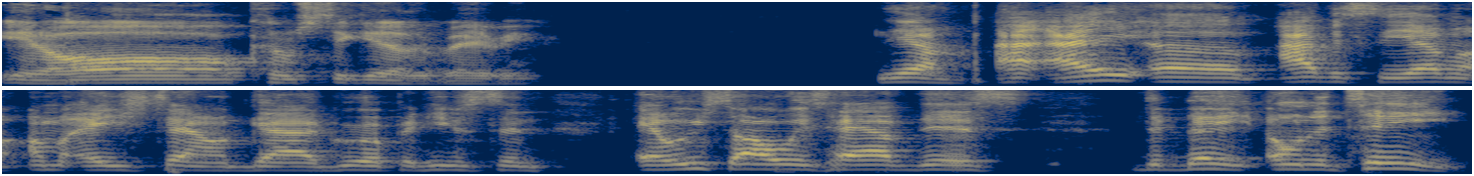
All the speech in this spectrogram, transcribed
It all comes together, baby. Yeah, I, I uh, obviously I'm a, I'm an H Town guy. I grew up in Houston and we used to always have this debate on the team,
